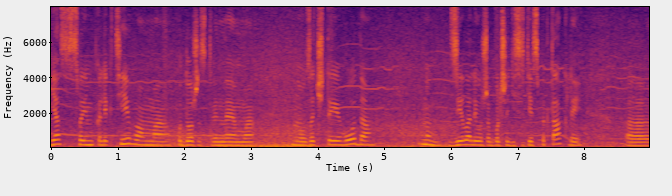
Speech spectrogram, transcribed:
Я со своим коллективом э, художественным э, ну, за 4 года ну, сделали уже больше 10 спектаклей. Э,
